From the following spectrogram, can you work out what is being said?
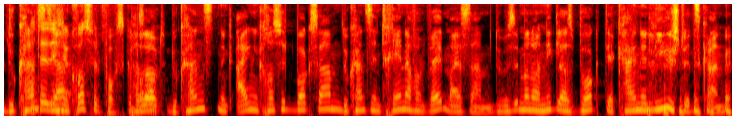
du kannst. Hat er sich ja, eine CrossFit-Box gebaut? Pass auf, du kannst eine eigene CrossFit-Box haben, du kannst den Trainer vom Weltmeister haben. Du bist immer noch Niklas Bock, der keine Liegestütz kann.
